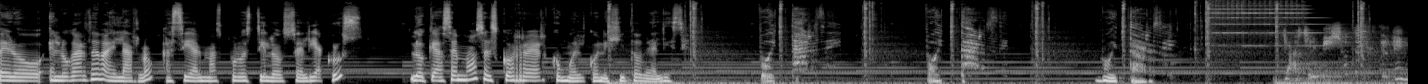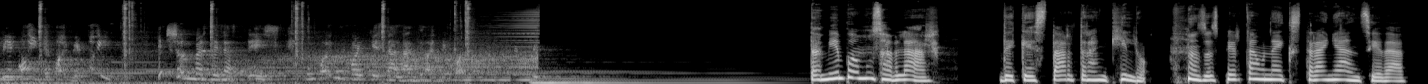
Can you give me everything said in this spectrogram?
pero en lugar de bailarlo, así al más puro estilo Celia Cruz, lo que hacemos es correr como el conejito de Alicia. Voy tarde, voy tarde, voy tarde. Ya se me hizo tarde, me voy, me voy, me voy. Son más de las tres. También podemos hablar de que estar tranquilo nos despierta una extraña ansiedad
